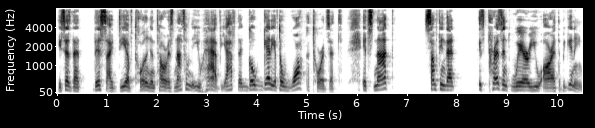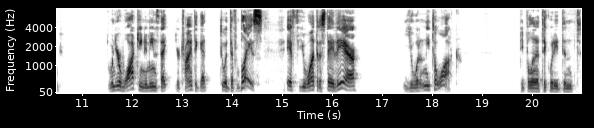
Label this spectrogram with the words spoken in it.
He says that this idea of toiling in Torah is not something that you have. You have to go get it. You have to walk towards it. It's not something that is present where you are at the beginning. When you're walking, it means that you're trying to get to a different place. If you wanted to stay there, you wouldn't need to walk. People in antiquity didn't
